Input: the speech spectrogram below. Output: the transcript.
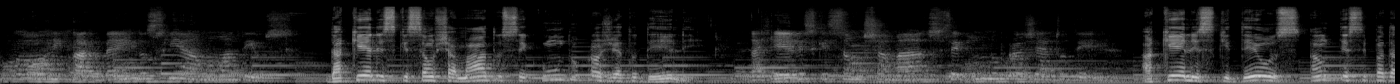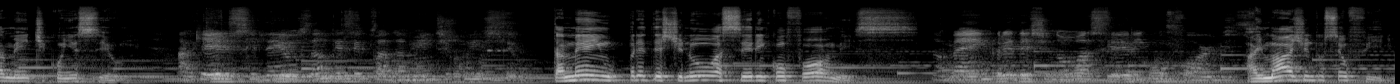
concorrem para o bem dos que amam a Deus, daqueles que são chamados segundo o projeto dele, daqueles que são chamados segundo o projeto dele, aqueles que Deus antecipadamente conheceu. aqueles que Deus antecipadamente conheceu. Também o predestinou a serem conformes Também predestinou a serem conformes à imagem do seu filho,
